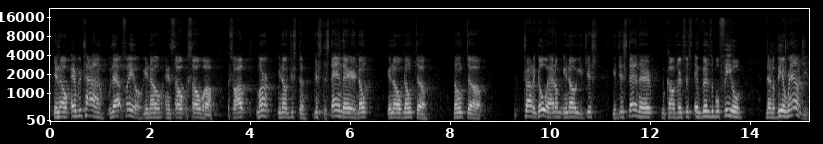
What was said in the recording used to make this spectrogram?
you know, every time without fail. You know, and so so. Uh, so I learned, you know, just to just to stand there and don't, you know, don't uh, don't uh, try to go at them. You know, you just you just stand there because there's this invisible field that'll be around you.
